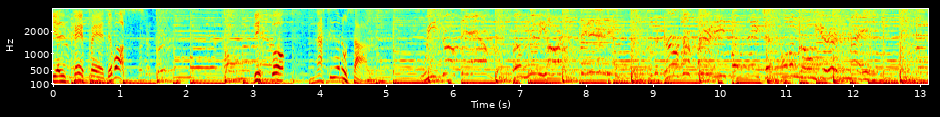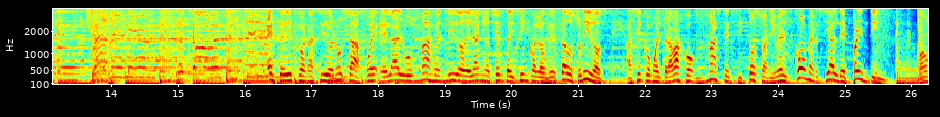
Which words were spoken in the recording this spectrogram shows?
Hoy el jefe de voz. Disco nacido en USA. Este disco nacido en USA fue el álbum más vendido del año 85 en los Estados Unidos, así como el trabajo más exitoso a nivel comercial de Sprinting, con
